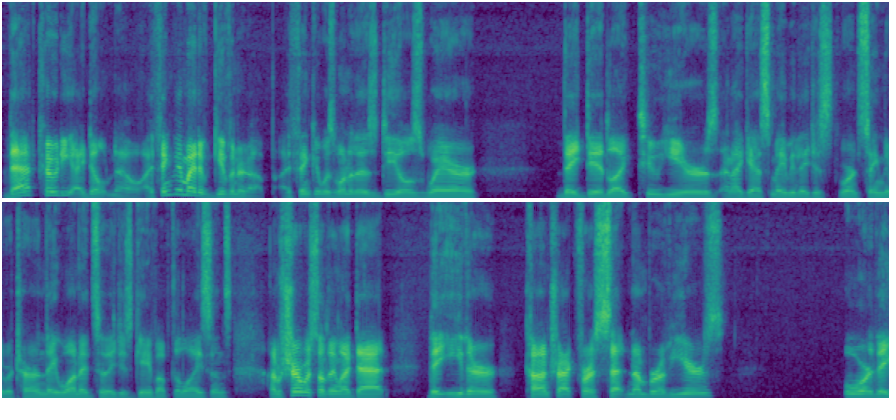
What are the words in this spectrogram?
That Cody, I don't know. I think they might have given it up. I think it was one of those deals where they did like two years, and I guess maybe they just weren't seeing the return they wanted, so they just gave up the license. I'm sure with something like that, they either contract for a set number of years or they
